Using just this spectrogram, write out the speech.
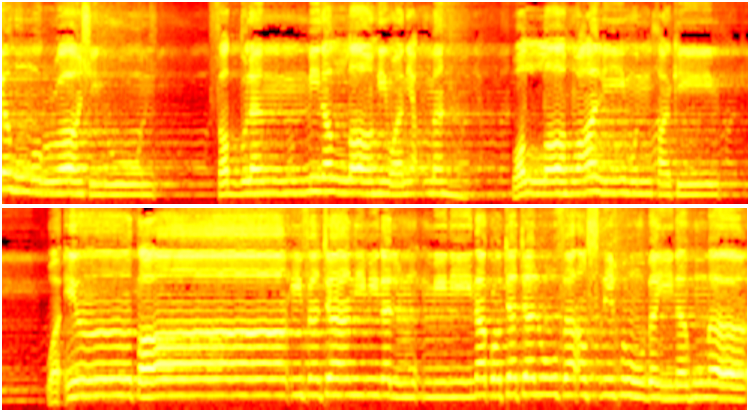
هم الراشدون. فضلا من الله ونعمة. والله عليم حكيم. وإن طائفتان من المؤمنين اقتتلوا فأصلحوا بينهما.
